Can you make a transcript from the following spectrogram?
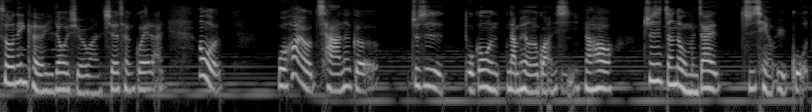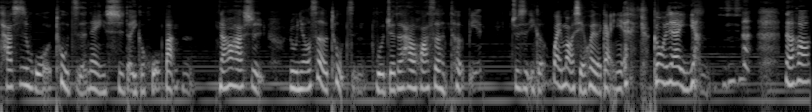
说不定可以。等我学完，学成归来。那我我后来有查那个。就是我跟我男朋友的关系，然后就是真的我们在之前有遇过，他是我兔子的那一世的一个伙伴，然后他是乳牛色的兔子，我觉得它的花色很特别，就是一个外貌协会的概念，跟我现在一样。然后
